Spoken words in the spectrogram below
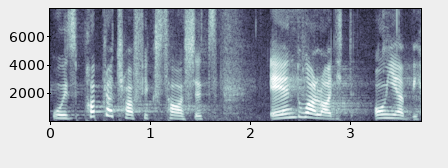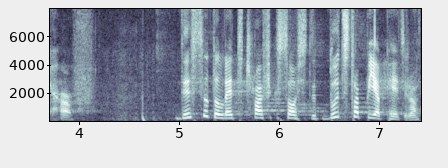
with popular traffic sources and it on your behalf. This would let traffic sources bootstrap your page load.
